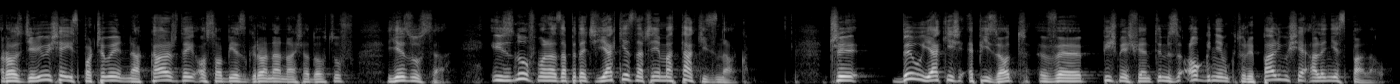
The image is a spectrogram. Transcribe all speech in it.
rozdzieliły się i spoczyły na każdej osobie z grona naśladowców Jezusa. I znów można zapytać, jakie znaczenie ma taki znak? Czy był jakiś epizod w Piśmie Świętym z ogniem, który palił się, ale nie spalał?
